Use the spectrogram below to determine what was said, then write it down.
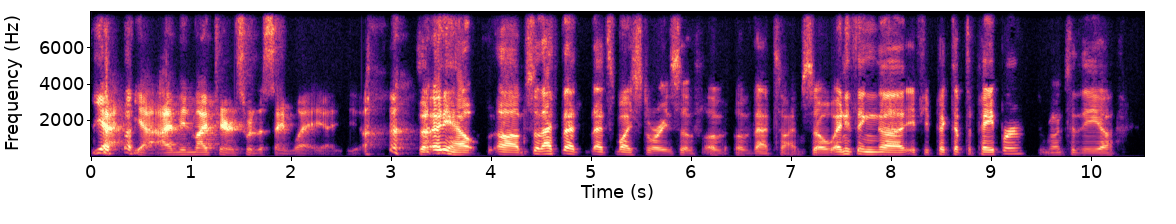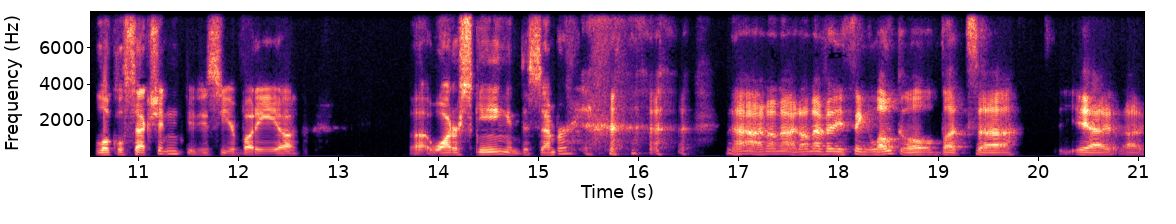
Yeah, yeah. I mean, my parents were the same way. Yeah. So anyhow, um, so that that that's my stories of of, of that time. So anything, uh, if you picked up the paper, went to the uh, local section, did you see your buddy uh, uh, water skiing in December? No, I don't know. I don't have anything local, but uh, yeah, a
